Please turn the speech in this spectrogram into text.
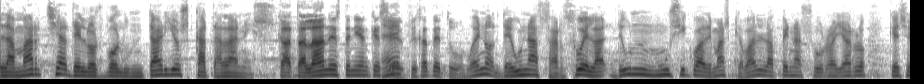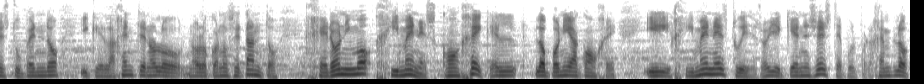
la marcha de los voluntarios catalanes. Catalanes tenían que ser, ¿Eh? fíjate tú. Bueno, de una zarzuela, de un músico además que vale la pena subrayarlo, que es estupendo y que la gente no lo, no lo conoce tanto. Jerónimo Jiménez, con G, que él lo ponía con G. Y Jiménez, tú dices, oye, ¿quién es este? Pues por ejemplo,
